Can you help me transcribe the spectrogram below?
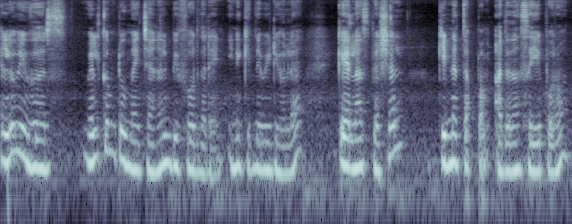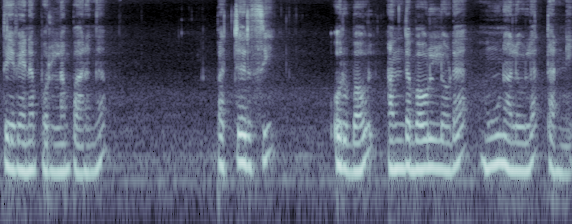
Hello viewers welcome to my channel before the time இன்றைக்கி இந்த வீடியோவில் கேரளா ஸ்பெஷல் கிண்ணத்தப்பம் அதை தான் செய்ய போகிறோம் தேவையான பொருள்லாம் பாருங்கள் பச்சரிசி ஒரு பவுல் அந்த பவுலோட மூணு அளவில் தண்ணி.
